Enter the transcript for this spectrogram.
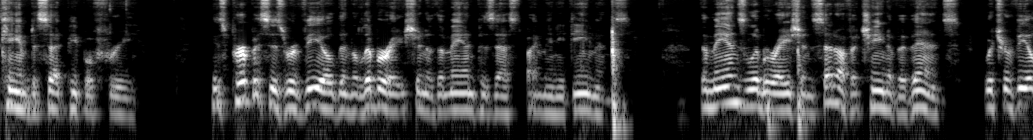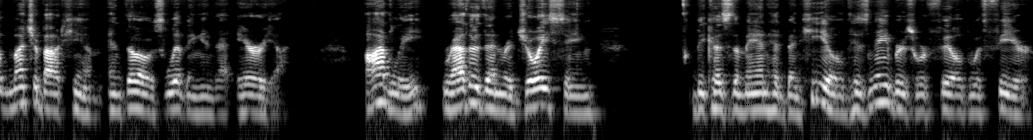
came to set people free. His purpose is revealed in the liberation of the man possessed by many demons. The man's liberation set off a chain of events which revealed much about him and those living in that area. Oddly, rather than rejoicing because the man had been healed, his neighbors were filled with fear.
